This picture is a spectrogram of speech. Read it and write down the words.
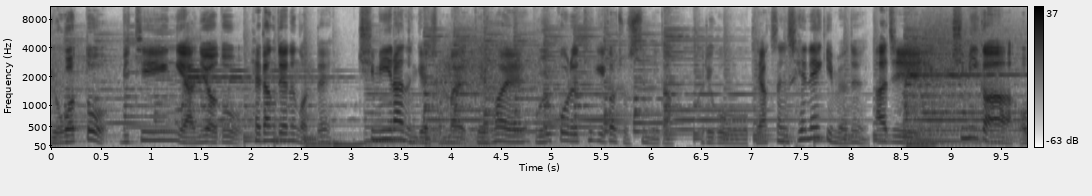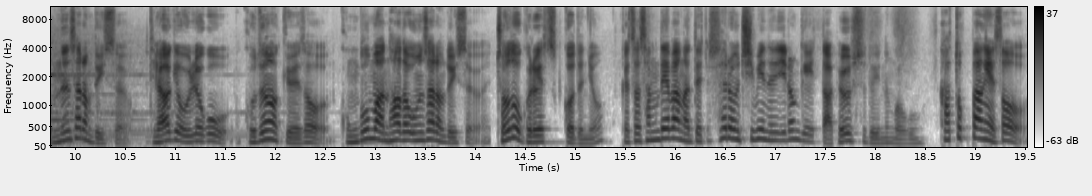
요것도 미팅이 아니어도 해당되는 건데 취미라는 게 정말 대화의 물꼬를 트기가 좋습니다. 그리고 대학생 새내기면은 아직 취미가 없는 사람도 있어요. 대학에 오려고 고등학교에서 공부만 하다 온 사람도 있어요. 저도 그랬거든요. 그래서 상대방한테 새로운 취미는 이런 게 있다 배울 수도 있는 거고 카톡방에서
